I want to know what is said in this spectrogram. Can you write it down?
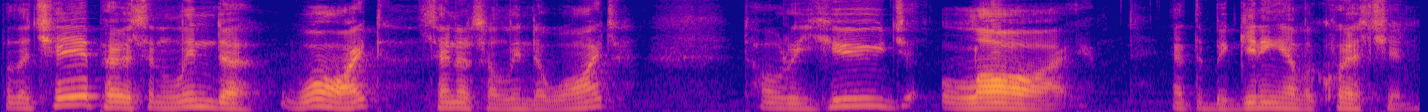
But the chairperson, Linda White, Senator Linda White, told a huge lie at the beginning of a question.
